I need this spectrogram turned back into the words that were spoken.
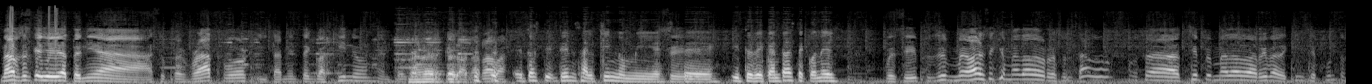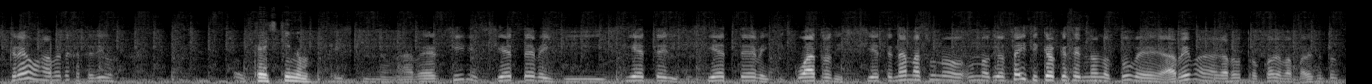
no, pues es que yo ya tenía a Super Bradford y también tengo a Kinum, entonces a ver, lo agarraba. Entonces tienes al Kinum y, este, y te decantaste con él. Pues sí, pues ahora sí que me ha dado resultado. O sea, siempre me ha dado arriba de 15 puntos, creo. A ver, déjate digo. ¿Qué es Kinum? ¿Qué es Kinum? A ver, sí, 17, 27, 17, 24, 17. Nada más uno, uno dio 6 y creo que ese no lo tuve arriba. Agarró otro core, me parece. Entonces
